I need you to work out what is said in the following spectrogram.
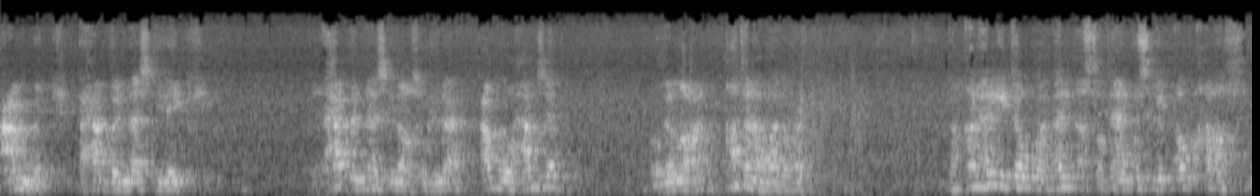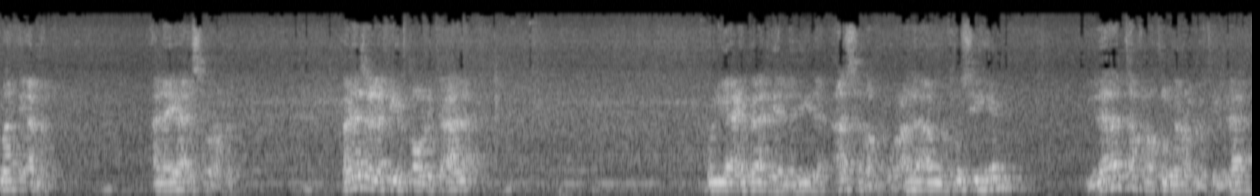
عمك أحب الناس إليك. أحب الناس إلى رسول الله. عمه حمزة رضي الله عنه قتله هذا الرجل. فقال هل لي توبة هل أستطيع أن أسلم أو خلاص ما في أمل. أنا يائس رحمته فنزل فيه قوله تعالى قل يا عبادي الذين أسرفوا على أنفسهم لا تقنطوا من رحمة الله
